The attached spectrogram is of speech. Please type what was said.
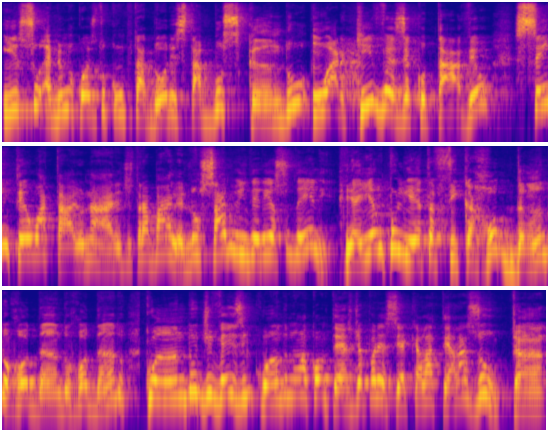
Isso é a mesma coisa do computador estar buscando um arquivo executável sem ter o atalho na área de trabalho. Ele não sabe o endereço dele. E aí a ampulheta fica rodando, rodando, rodando, quando de vez em quando não acontece de aparecer aquela tela azul, tchan,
